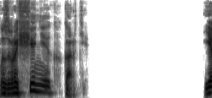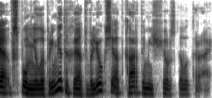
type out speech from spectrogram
Возвращение к карте. Я вспомнил о приметах и отвлекся от карты Мещерского края.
